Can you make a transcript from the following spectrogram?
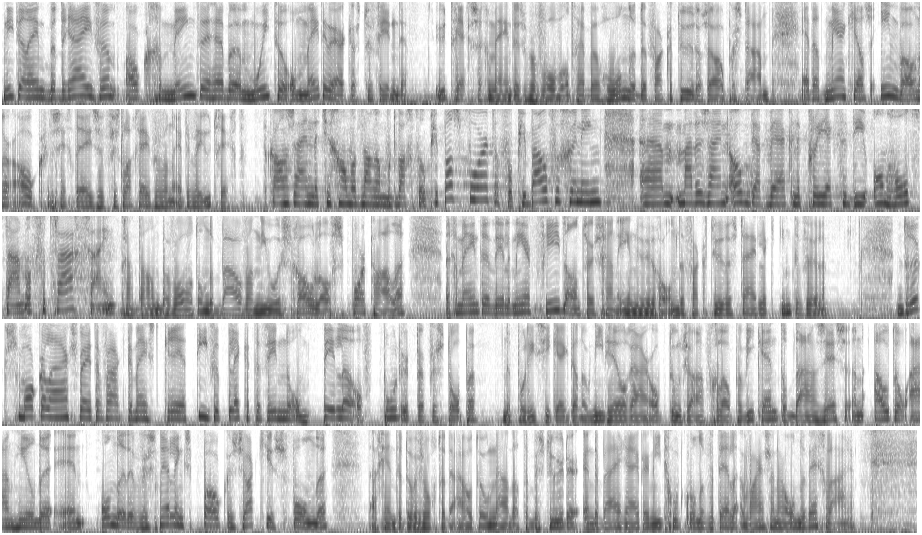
Niet alleen bedrijven, ook gemeenten hebben moeite om medewerkers te vinden. Utrechtse gemeentes bijvoorbeeld hebben honderden vacatures openstaan. En dat merk je als inwoner ook, zegt deze verslaggever van RTV Utrecht. Het kan zijn dat je gewoon wat langer moet wachten op je paspoort of op je bouwvergunning. Um, maar er zijn ook daadwerkelijk projecten die on hold staan of vertraagd zijn. Het gaat dan bijvoorbeeld om de bouw van nieuwe scholen of sporthallen. De gemeenten willen meer freelancers gaan inhuren om de vacatures tijdelijk in te vullen. Drugsmokkelaars weten vaak de meest creatieve plekken te vinden om pillen of poeder te verstoppen. De politie keek dan ook niet heel raar op toen ze afgelopen weekend op de A6 een auto aanhielden en onder de versnellingspoken zakjes vonden. De agenten doorzochten de auto nadat de bestuurder en de bijrijder niet goed konden vertellen waar ze naar onderweg waren.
